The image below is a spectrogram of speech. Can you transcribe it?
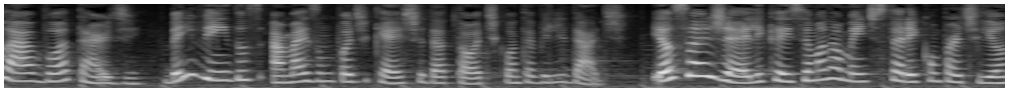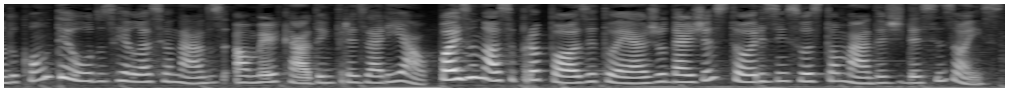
Olá, boa tarde. Bem-vindos a mais um podcast da TOT Contabilidade. Eu sou a Angélica e semanalmente estarei compartilhando conteúdos relacionados ao mercado empresarial, pois o nosso propósito é ajudar gestores em suas tomadas de decisões.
